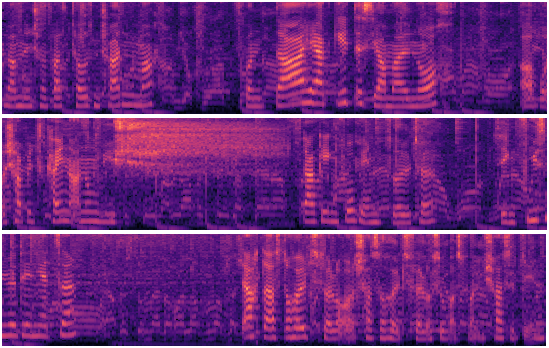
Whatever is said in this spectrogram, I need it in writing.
Wir haben den schon fast 1000 Schaden gemacht. Von daher geht es ja mal noch. Aber ich habe jetzt keine Ahnung, wie ich dagegen vorgehen sollte. Deswegen fußen wir den jetzt. Ach, da ist der Holzfäller. Ich hasse Holzfäller, sowas von. Ich hasse den.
